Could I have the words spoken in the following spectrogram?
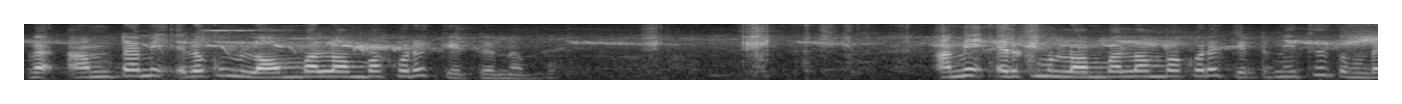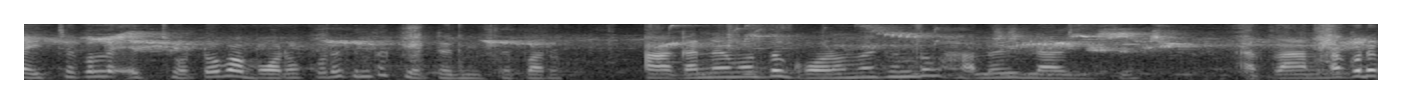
এবার আমটা আমি এরকম লম্বা লম্বা করে কেটে নেব। আমি এরকম লম্বা লম্বা করে কেটে নিচ্ছি, তোমরা ইচ্ছে করলে এর ছোটো বা বড় করে কিন্তু কেটে নিতে পারো। আগানের মধ্যে গরমে কিন্তু ভালোই লাগছে। আর রান্না করে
